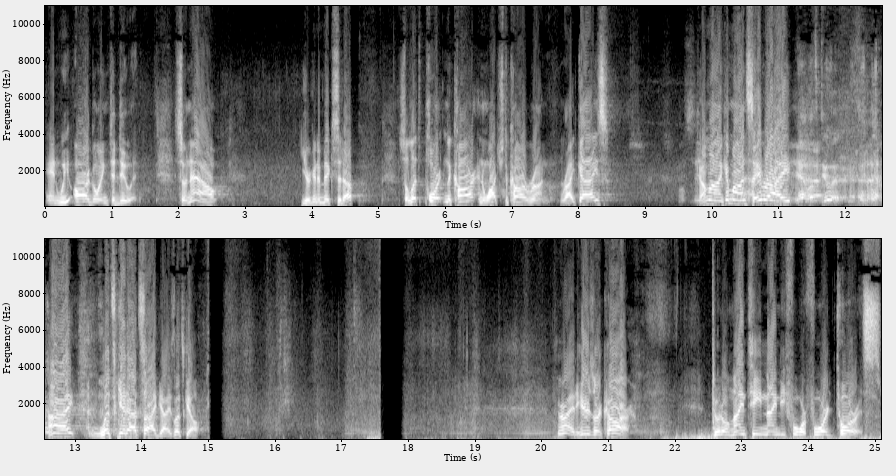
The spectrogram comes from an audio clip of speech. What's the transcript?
and we are going to do it. So now, you're going to mix it up. So let's pour it in the car and watch the car run. Right, guys? We'll. Come on, come on, say right. Yeah, let's do it. All right, let's get outside, guys. Let's go. All right, here's our car. Good old 1994 Ford Taurus.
